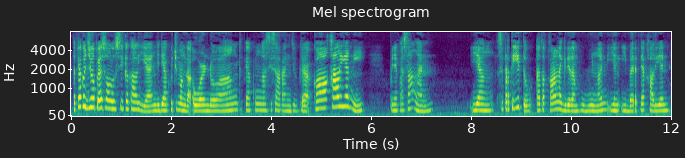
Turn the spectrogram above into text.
Tapi aku juga punya solusi ke kalian. Jadi aku cuma nggak warn doang tapi aku ngasih saran juga. Kalau kalian nih punya pasangan yang seperti itu atau kalian lagi dalam hubungan yang ibaratnya kalian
